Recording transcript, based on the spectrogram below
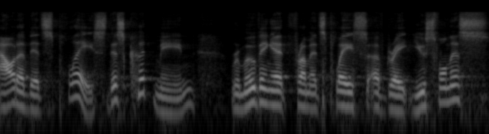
out of its place. This could mean removing it from its place of great usefulness,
